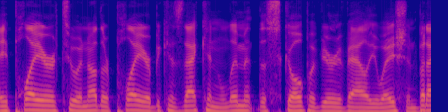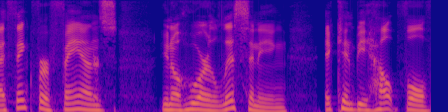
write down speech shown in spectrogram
a player to another player because that can limit the scope of your evaluation. But I think for fans, you know, who are listening, it can be helpful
